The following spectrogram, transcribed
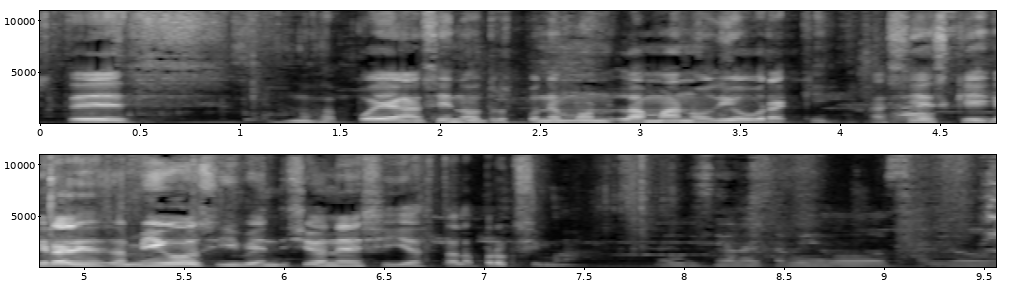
ustedes nos apoyan así, nosotros ponemos la mano de obra aquí. Así es que gracias amigos y bendiciones y hasta la próxima. Bendiciones amigos. Adiós.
